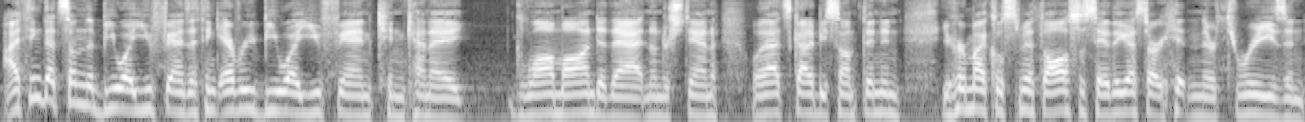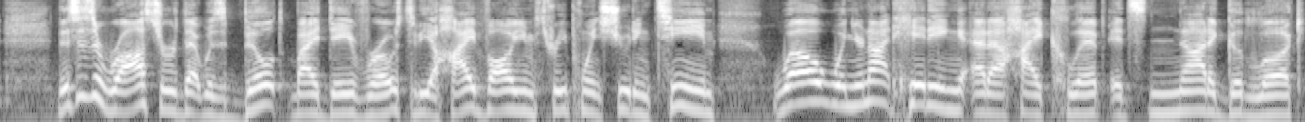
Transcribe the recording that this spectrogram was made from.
I think that's something that BYU fans, I think every BYU fan can kind of glom onto that and understand, well, that's got to be something. And you heard Michael Smith also say they got to start hitting their threes. And this is a roster that was built by Dave Rose to be a high volume three point shooting team well, when you're not hitting at a high clip, it's not a good look.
